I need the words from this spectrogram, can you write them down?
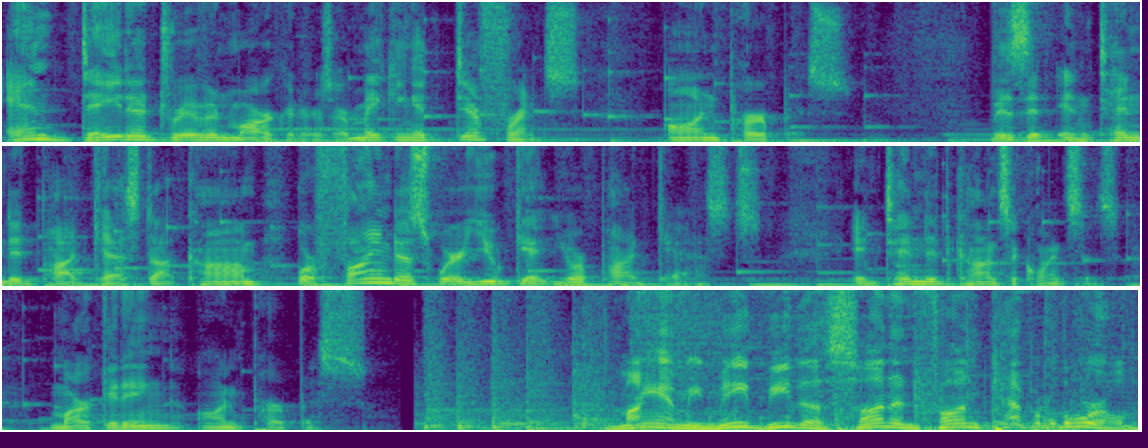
and data driven marketers are making a difference on purpose. Visit intendedpodcast.com or find us where you get your podcasts. Intended Consequences Marketing on Purpose. Miami may be the sun and fun capital of the world,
